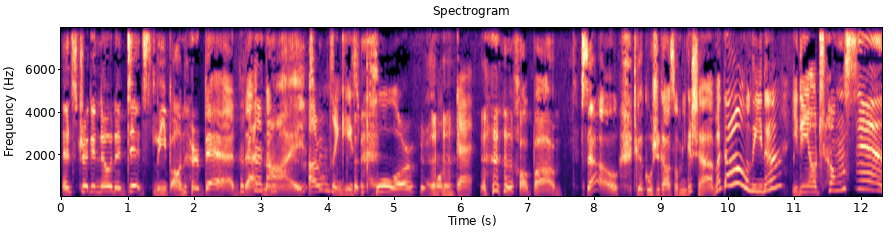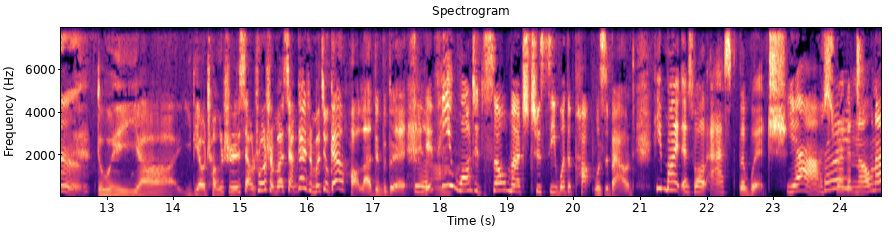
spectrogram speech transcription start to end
And Strega Nona did sleep on her bed that night. I don't think he's poor. 活该。好吧。So，这个故事告诉我们一个什么道理呢？一定要诚信。对呀，一定要诚实，想说什么想干什么就干好了，对不对,对、啊、？If he wanted so much to see what the pot was about, he might as well ask the witch. Yeah, Strega Nona.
